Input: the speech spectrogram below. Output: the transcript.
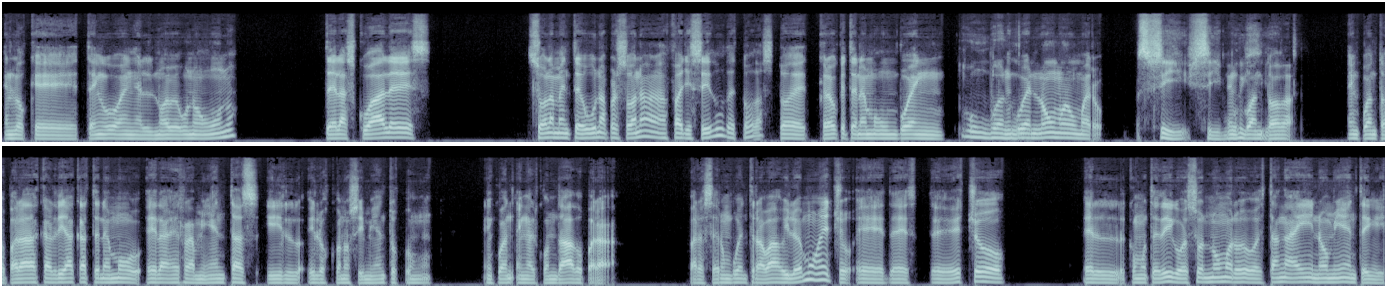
en lo que tengo en el 911, de las cuales solamente una persona ha fallecido de todas. Entonces creo que tenemos un buen, un buen, buen número. Sí, sí. En cuanto a, en cuanto a paradas cardíacas, tenemos las herramientas y, los conocimientos con, en, el condado para, para hacer un buen trabajo. Y lo hemos hecho. Eh, de, hecho, el, como te digo, esos números están ahí, no mienten, y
